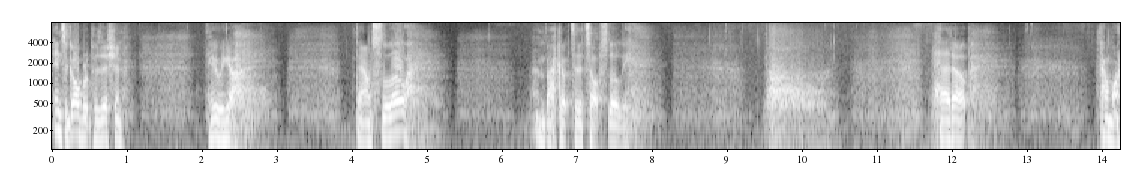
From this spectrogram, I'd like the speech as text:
Into goblet position. Here we go. Down slow. And back up to the top slowly. Head up. Come on.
